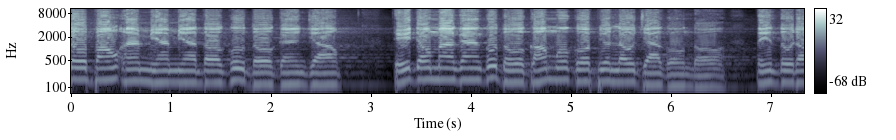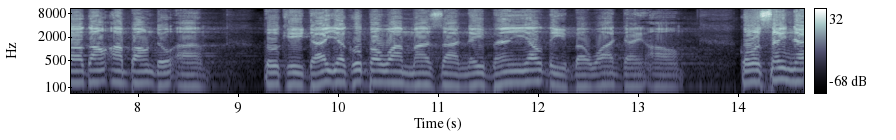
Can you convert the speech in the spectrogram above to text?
သို့ပေါင်းအံမြတ်မြတ်သောကုသိုလ်ကံကြောင့်တေတုံမကံကုသိုလ်ကောင်းမှုကိုပြုလုပ်ကြကုန်သောသင်သူတော်ကောင်းအပေါင်းတို့အားဒုက္ခိတယခုဘဝမှာစနိဗ္ဗာန်ရောက်သည့်ဘဝတိုင်အောင် ကိုယ်စိတ်နှ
